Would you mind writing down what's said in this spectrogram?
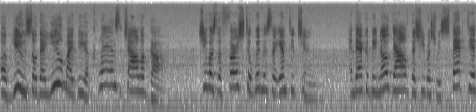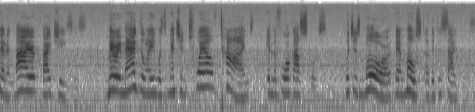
of you so that you might be a cleansed child of God? She was the first to witness the empty tomb, and there could be no doubt that she was respected and admired by Jesus. Mary Magdalene was mentioned 12 times in the four Gospels, which is more than most of the disciples.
